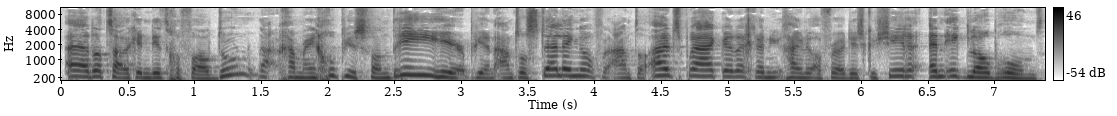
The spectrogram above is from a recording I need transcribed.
Eh, dat zou ik in dit geval doen. Nou, ga maar in groepjes van drie. Hier heb je een aantal stellingen of een aantal uitspraken. Daar gaan jullie- gaan jullie over discussiëren. En ik loop rond.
